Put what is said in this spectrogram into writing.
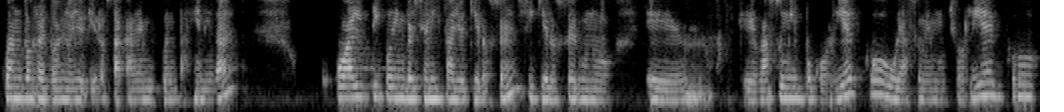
cuánto retorno yo quiero sacar en mi cuenta general, cuál tipo de inversionista yo quiero ser, si quiero ser uno eh, que va a asumir poco riesgo voy a asumir mucho riesgo.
